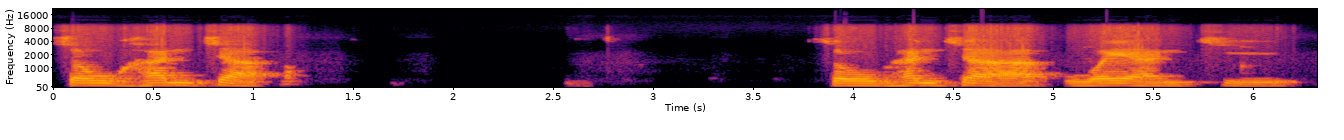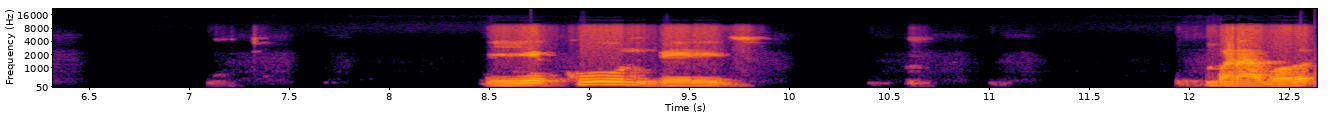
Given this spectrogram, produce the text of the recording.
चौघांच्या चौघांच्या वयांची एकूण बेरीज बराबर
